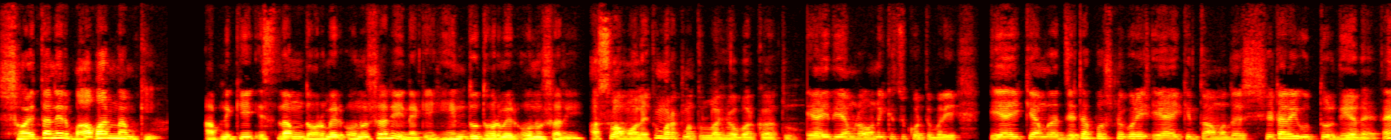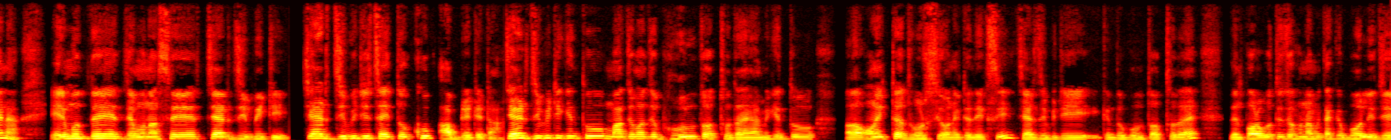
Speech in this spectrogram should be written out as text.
শয়তানের বাবার নাম কি? আপনি কি ইসলাম ধর্মের অনুসারী নাকি হিন্দু ধর্মের অনুসারী? আসসালামু আলাইকুম রহমতুল্লাহি ওবরকাতু এআই দিয়ে আমরা অনেক কিছু করতে পারি। এআই কে আমরা যেটা প্রশ্ন করি এআই কিন্তু আমাদের সেটারই উত্তর দিয়ে দেয় তাই না? এর মধ্যে যেমন আছে চ্যাট জিবিটি চ্যাট জিবিটি চাইতো খুব আপডেট এটা চ্যাট জিবিটি কিন্তু মাঝে মাঝে ভুল তথ্য দেয়। আমি কিন্তু অনেকটা ধরছি, অনেকটা দেখছি। চ্যাট জিবিটি কিন্তু ভুল তথ্য দেয়। দেন পরবর্তী যখন আমি তাকে বলি যে,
